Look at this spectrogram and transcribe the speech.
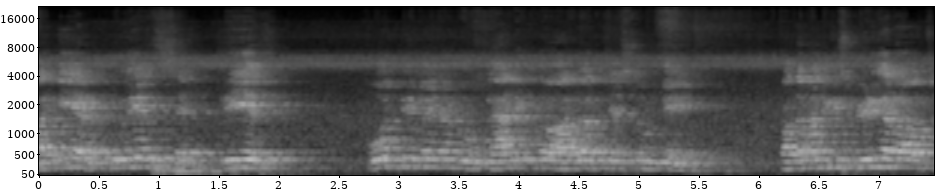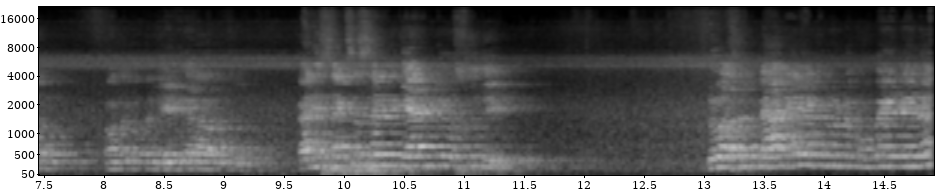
one year two years three years fourth year నువ్వు ప్లానింగ్తో హార్డ్ చేస్తూ ఉంటే కొంతమందికి స్పీడ్గా రావచ్చు కొంత కొంత లేట్గా రావచ్చు. కానీ సక్సెస్ అనేది గ్యారంటీ వస్తుంది. నువ్వు అసలు ప్లాన్ లేకుండా ముంబై అయినా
